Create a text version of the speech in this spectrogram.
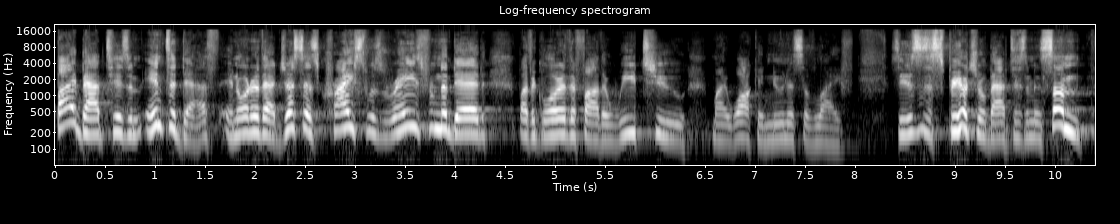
by baptism into death, in order that just as Christ was raised from the dead by the glory of the Father, we too might walk in newness of life. See, this is a spiritual baptism. In some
